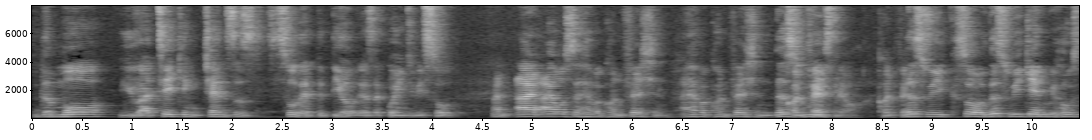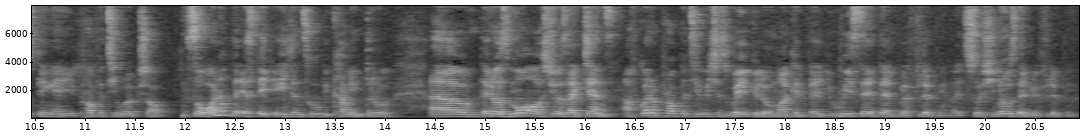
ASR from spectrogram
the more you are taking chances so that the deal is going to be sold. And I, I also have a confession. I have a confession. This Confess week, now. Confess. This week, so this weekend we're hosting a property workshop. So one of the estate agents who'll be coming through, um, it was more of she was like, "Gents, I've got a property which is way below market value. We said that we're flipping, right? So she knows that we're flipping.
